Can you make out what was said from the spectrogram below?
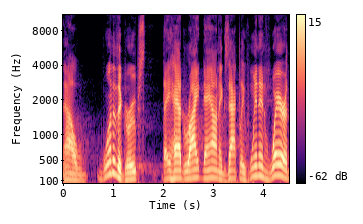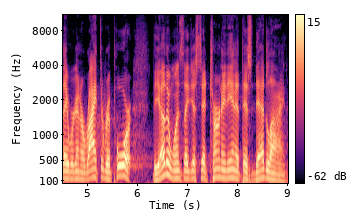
Now, one of the groups they had write down exactly when and where they were going to write the report. The other ones they just said turn it in at this deadline.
